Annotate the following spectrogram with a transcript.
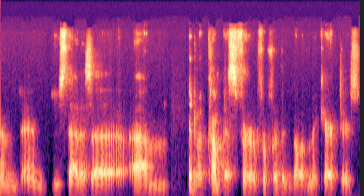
and and use that as a um, bit of a compass for for further development of characters.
